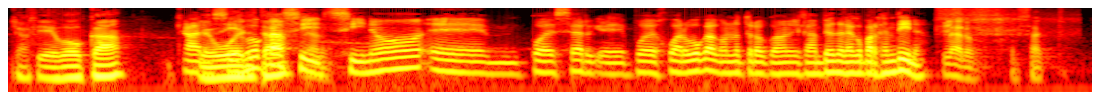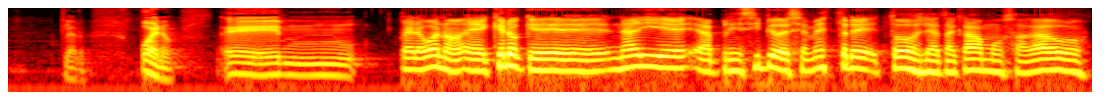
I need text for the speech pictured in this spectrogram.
Claro. Si es Boca, Claro, de si es vuelta. Boca, sí. Claro. Si no, eh, puede ser que puede jugar Boca con otro, con el campeón de la Copa Argentina. Claro, exacto. Claro. Bueno, eh, Pero bueno, eh, creo que nadie a principio de semestre, todos le atacábamos a Gago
